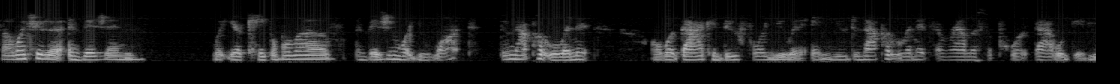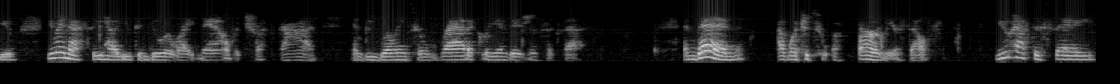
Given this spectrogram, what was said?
So I want you to envision what you're capable of, envision what you want. Do not put limits on what God can do for you and in you. Do not put limits around the support God will give you. You may not see how you can do it right now, but trust God and be willing to radically envision success. And then I want you to affirm yourself. You have to say,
